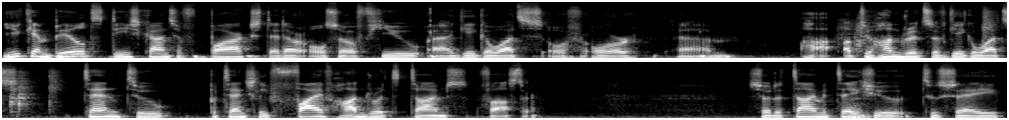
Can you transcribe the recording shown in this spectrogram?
You can build these kinds of parks that are also a few uh, gigawatts or, or um, up to hundreds of gigawatts, 10 to potentially 500 times faster. So the time it takes you to say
